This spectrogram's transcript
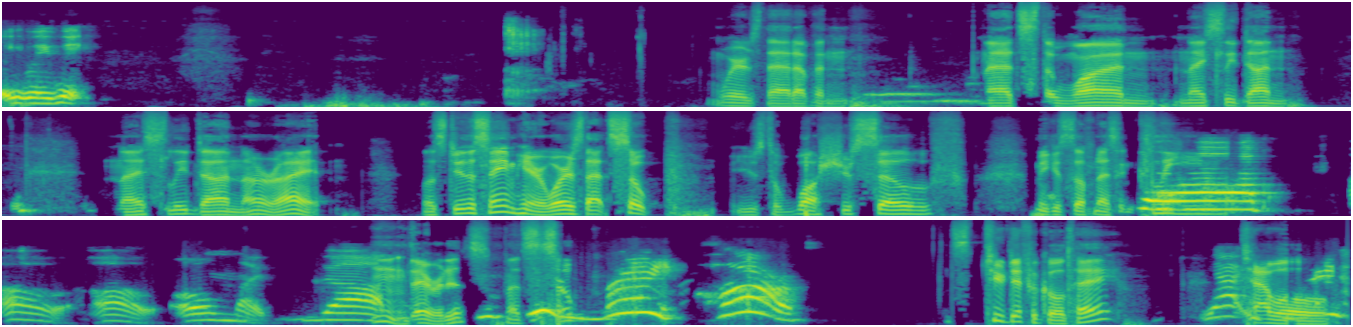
Wait. Wait. Wait. Where's that oven? That's the one. Nicely done. Nicely done. All right. Let's do the same here. Where's that soap? Used to wash yourself, make yourself nice and clean. Stop. Oh. Oh. Oh my God. Mm, there it is. That's soap. is very hard. It's too difficult, hey? Yeah. Towel. It's very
